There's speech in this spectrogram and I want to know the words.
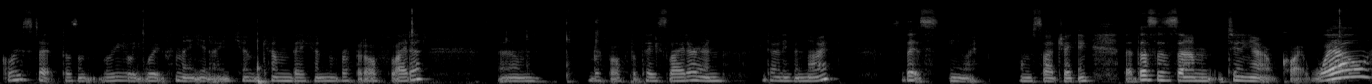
glue stick doesn't really work for me you know you can come back and rip it off later um, rip off the piece later and you don't even know. So that's, anyway, I'm sidetracking. But this is um, turning out quite well.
